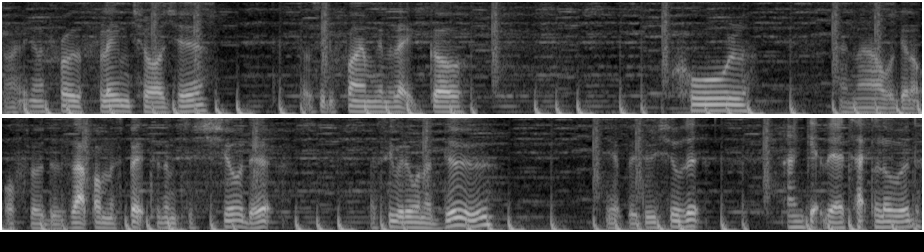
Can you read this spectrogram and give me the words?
Alright, they're going to throw the flame charge here. It's absolutely fine. I'm going to let it go. Cool. And now we're going to offload the zap. I'm expecting them to shield it. Let's see what they want to do. Yep, they do shield it. And get their attack lowered.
